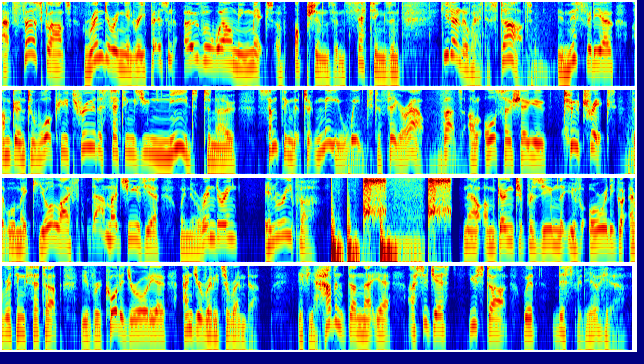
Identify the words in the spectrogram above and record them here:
At first glance, rendering in Reaper is an overwhelming mix of options and settings, and you don't know where to start. In this video, I'm going to walk you through the settings you need to know, something that took me weeks to figure out. But I'll also show you two tricks that will make your life that much easier when you're rendering in Reaper. Now, I'm going to presume that you've already got everything set up, you've recorded your audio, and you're ready to render. If you haven't done that yet, I suggest you start with this video here.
